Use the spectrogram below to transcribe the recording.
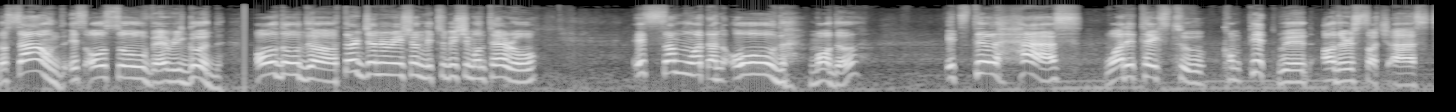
The sound is also very good. Although the third generation Mitsubishi Montero it's somewhat an old model. It still has what it takes to compete with others such as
